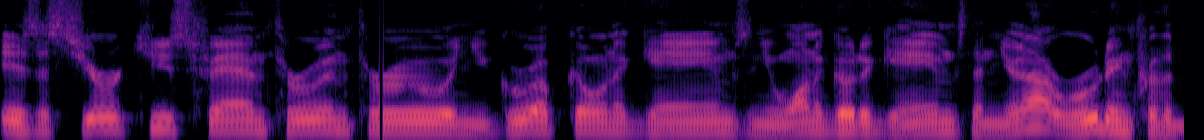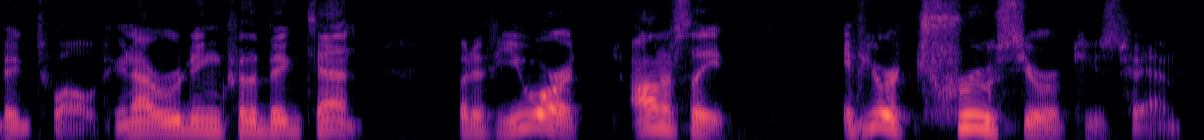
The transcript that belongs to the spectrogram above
is a Syracuse fan through and through and you grew up going to games and you want to go to games, then you're not rooting for the Big 12. You're not rooting for the Big 10. But if you are honestly, if you're a true Syracuse fan,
